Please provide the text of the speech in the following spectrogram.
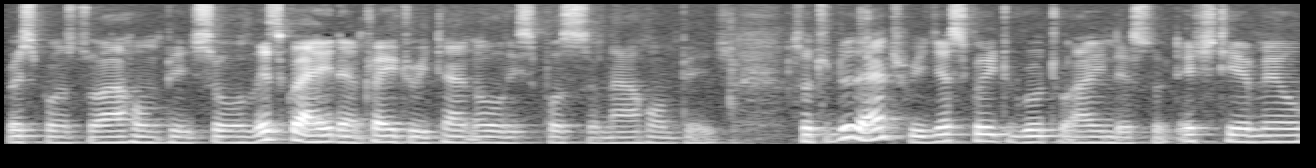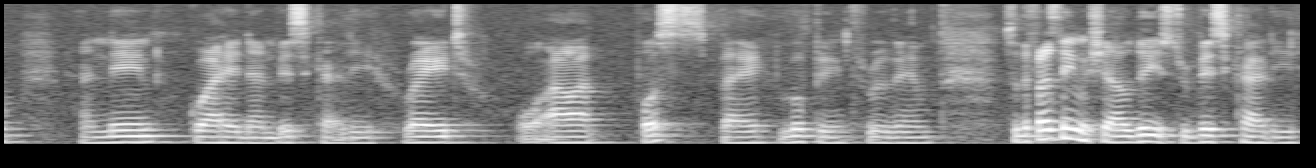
response to our homepage. So let's go ahead and try to return all these posts on our homepage. So to do that we're just going to go to our index.html and then go ahead and basically write all our posts by looping through them. So the first thing we shall do is to basically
